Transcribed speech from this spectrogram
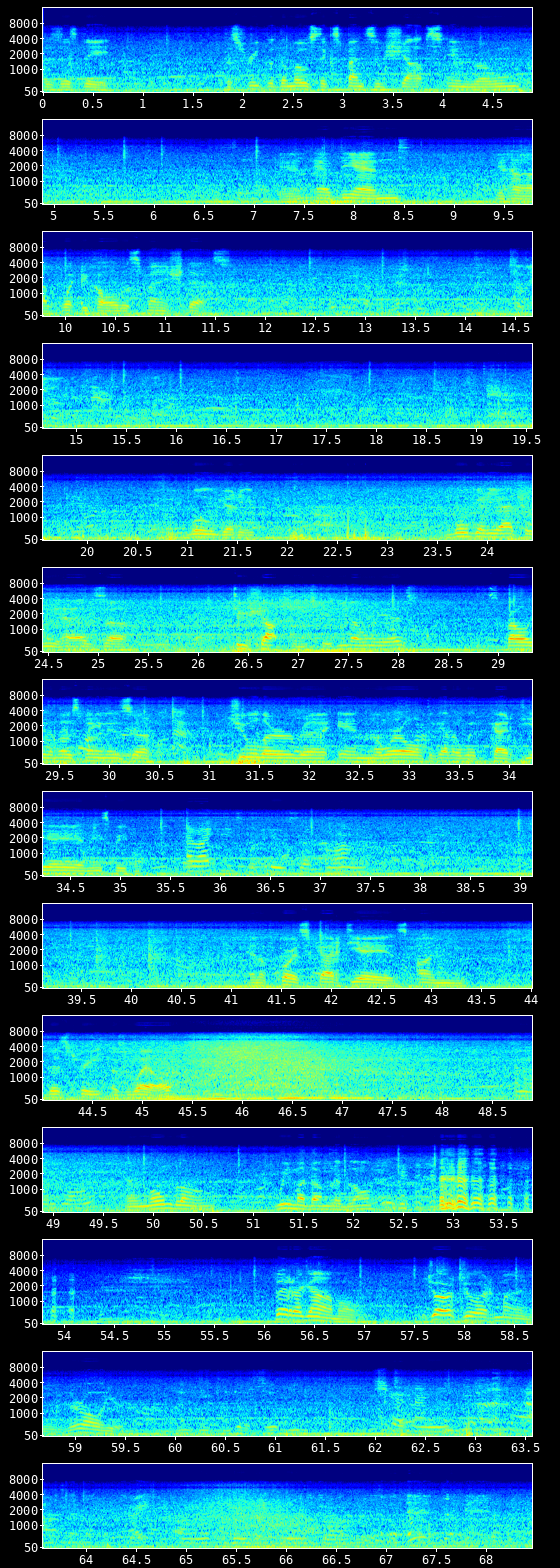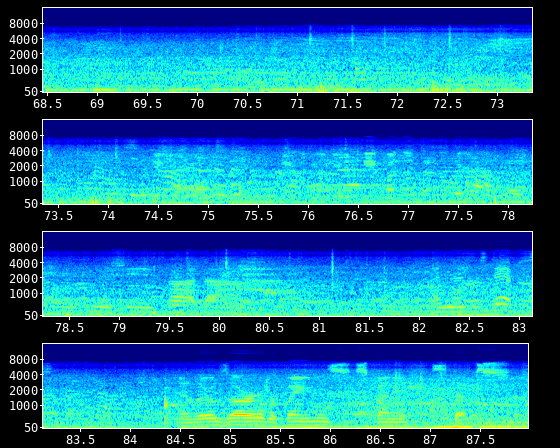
This is the the street with the most expensive shops in Rome. And at the end, you have what you call the Spanish Steps. Bulgari. Bulgari actually has uh, two shops in the street. You know who he is? Probably the most famous uh, jeweler uh, in the world, together with Cartier and these people. I like his, his uh, cologne. And of course, Cartier is on this street as well. And Mont Blanc. And Mont Blanc. Oui, Madame Leblanc. Ferragamo. Giorgio Armani. They're all here. Sure, honey. Oh, look at this uh, beautiful. Gucci, Prada. And there's the steps. And those are the famous Spanish steps.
